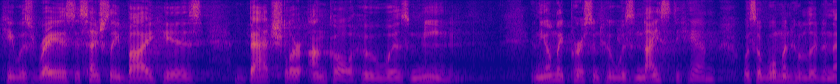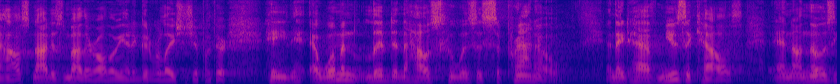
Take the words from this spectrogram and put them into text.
he was raised essentially by his bachelor uncle who was mean. And the only person who was nice to him was a woman who lived in the house, not his mother, although he had a good relationship with her. He, a woman lived in the house who was a soprano and they'd have musicals. And on those,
